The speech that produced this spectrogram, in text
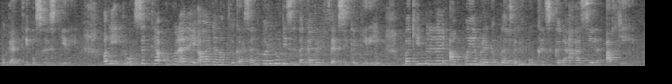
pengganti usaha sendiri. Oleh itu, setiap penggunaan AI dalam tugasan perlu disertakan refleksikan diri bagi menilai apa yang mereka pelajari bukan sekadar hasil akhir.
